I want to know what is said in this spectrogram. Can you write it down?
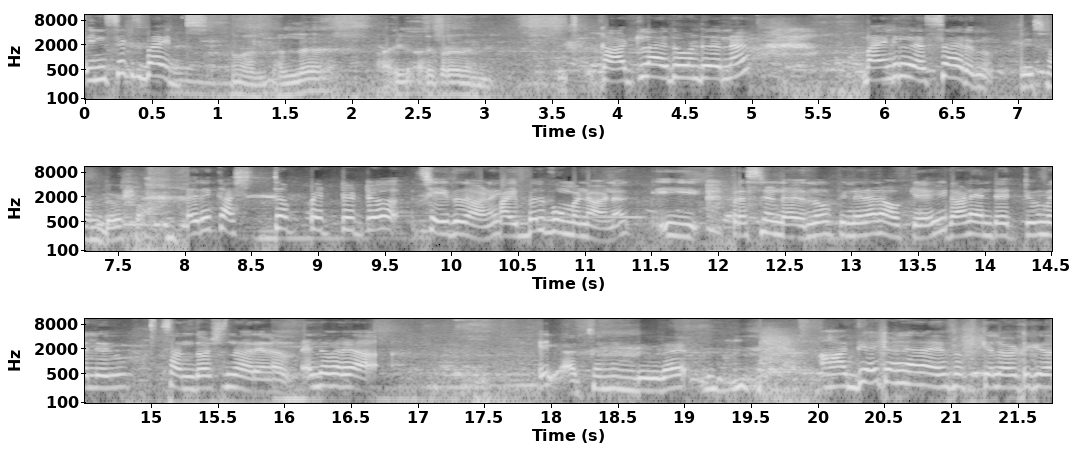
ഇൻസെക്ട്സ് ബൈറ്റ് നല്ല അഭി- അഭിപ്രായം തന്നെ. കാട്ടിലായതുകൊണ്ട് തന്നെ ഭയങ്കര രസമായിരുന്നു സന്തോഷം. വളരെ കഷ്ടപ്പെട്ടിട്ട് ചെയ്തതാണ്. ട്രൈബൽ വുമൺ ആണ് ഈ പ്രശ്നം ഉണ്ടായിരുന്നു. പിന്നെ ഞാൻ ഓക്കെ ഇതാണ് എന്റെ ഏറ്റവും വലിയൊരു സന്തോഷം എന്ന് പറയുന്നത്. എന്താ പറയാ? അച്ഛനുണ്ട് ഇവിടെ ആദ്യമായിട്ടാണ് ഞാൻ ഐ എഫ് എഫ് കെലോട്ടേക്ക്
